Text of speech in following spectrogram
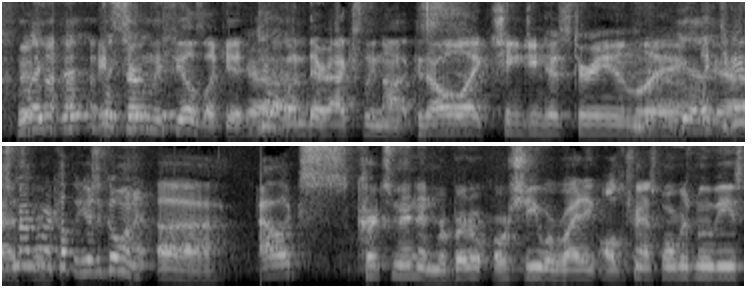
like, they- It like, certainly they- feels like it Yeah. when they're actually not. Because They're all like changing history and like. Yeah. Like, do you guys it's remember a couple years ago when uh, Alex Kurtzman and Roberto Orci were writing all the Transformers movies,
